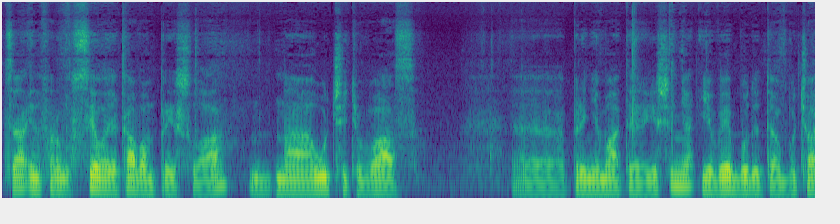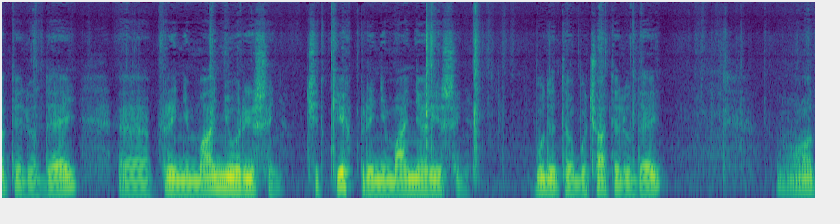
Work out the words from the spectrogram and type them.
Ця інформ... сила, яка вам прийшла, научить вас е, приймати рішення, і ви будете обучати людей е, прийманню рішень, чітких приймання рішень. Будете обучати людей. От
